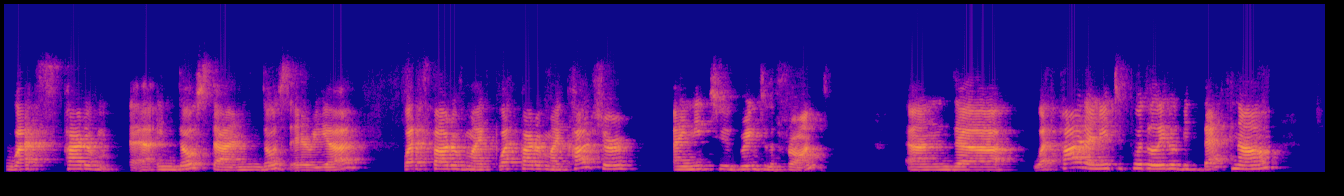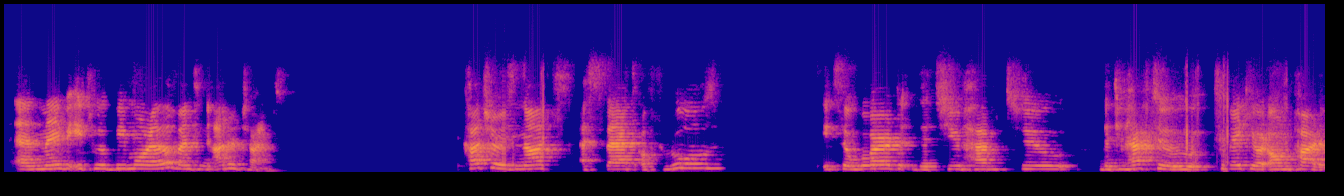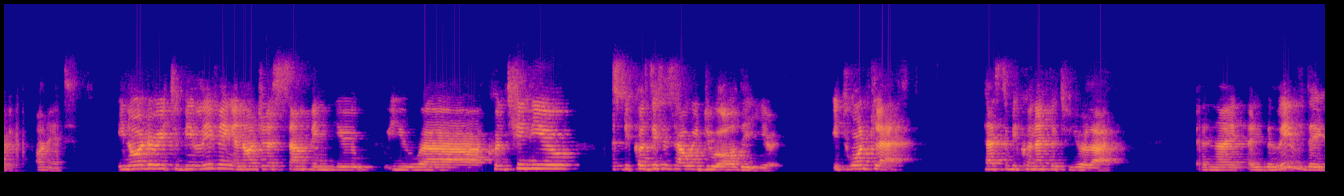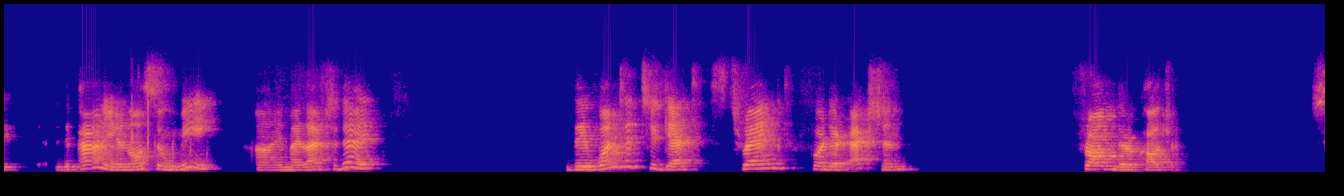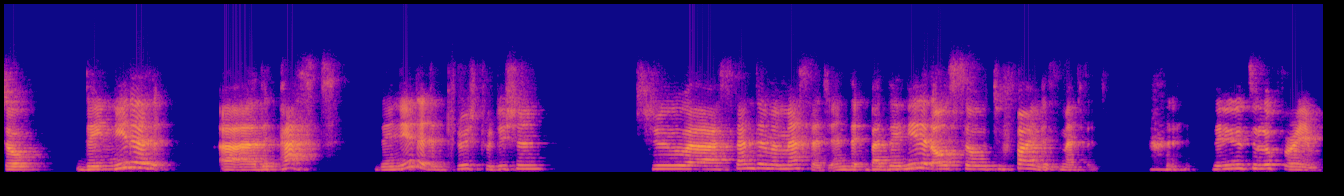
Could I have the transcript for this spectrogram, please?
what's part of uh, in those times, in those area, what's part of my what part of my culture I need to bring to the front, and uh, what part I need to put a little bit back now, and maybe it will be more relevant in other times. Culture is not a set of rules. It's a word that you have to that you have to to make your own part of it on it in order to be living and not just something you you uh, continue just because this is how we do all the years. It won't last it has to be connected to your life. And I, I believe the, the pioneer and also me uh, in my life today, they wanted to get strength for their action from their culture. So they needed uh, the past, they needed the Jewish tradition to uh, send them a message, and but they needed also to find this message. they needed to look for him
